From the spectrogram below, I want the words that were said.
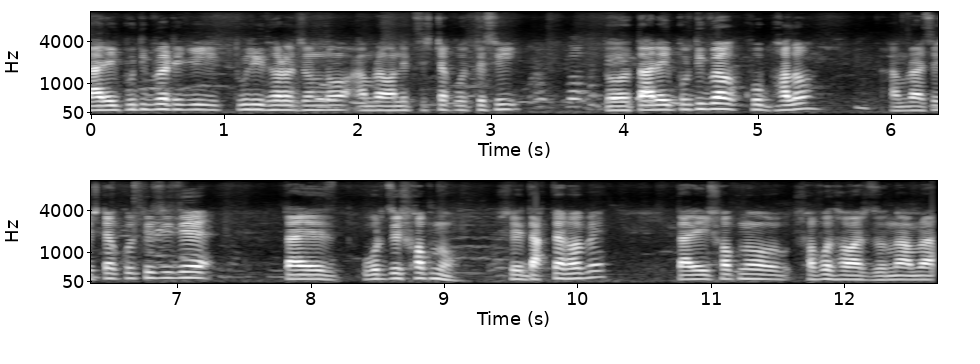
তার এই প্রতিভাটিকে তুলে ধরার জন্য আমরা অনেক চেষ্টা করতেছি। তো তার এই প্রতিভা খুব ভালো। আমরা চেষ্টা করতেছি যে তাই ওর যে স্বপ্ন, সে ডাক্তার হবে। তার এই স্বপ্ন সফল হওয়ার জন্য আমরা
